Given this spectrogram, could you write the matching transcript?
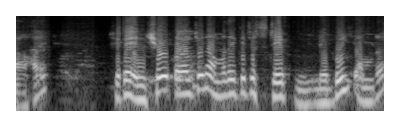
না হয়, সেটা এনশিওর করার জন্য আমাদের কিছু স্টেপ নেবই আমরা।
